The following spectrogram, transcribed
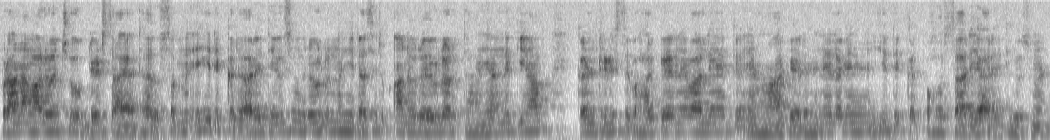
पुराना वाला जो अपडेट्स आया था, उस सब में यही दिक्कत आ रही थी उसमें रेगुलर नहीं था, सिर्फ़ अनरेगुलर था। यानी कि आप कंट्री से बाहर के रहने वाले हैं, कि यहाँ आके रहने लगे हैं, ये दिक्कत बहुत सारी आ रही थी उसमें।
